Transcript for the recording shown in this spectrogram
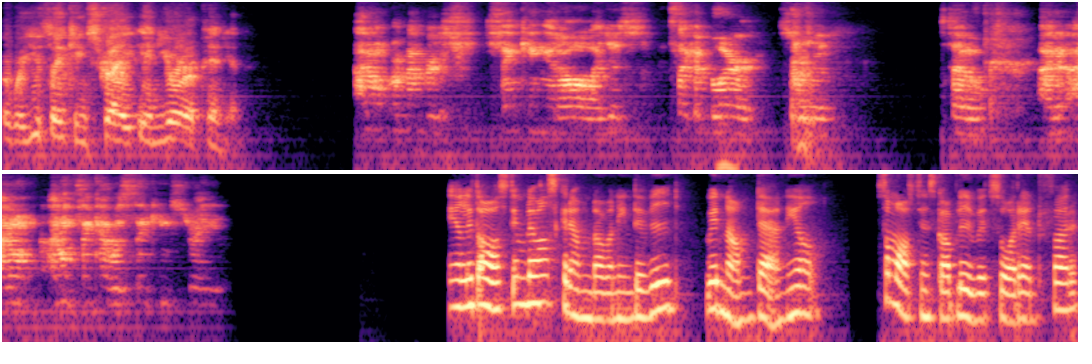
Or were you thinking straight in your opinion? I don't remember thinking at all. I just, it's like a blur, sort of. So, I, don't- I don't, I don't think I was thinking straight. Enligt Austin blev han skrämd av en individ vid namn Daniel, som Austin ska ha blivit så rädd för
